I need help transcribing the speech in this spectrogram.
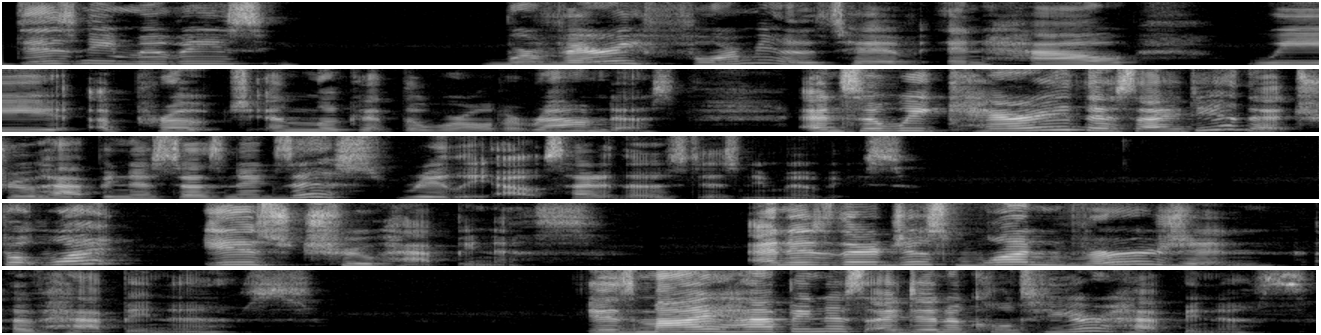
Disney movies were very formulative in how we approach and look at the world around us. And so we carry this idea that true happiness doesn't exist really outside of those Disney movies. But what is true happiness? And is there just one version of happiness? Is my happiness identical to your happiness?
